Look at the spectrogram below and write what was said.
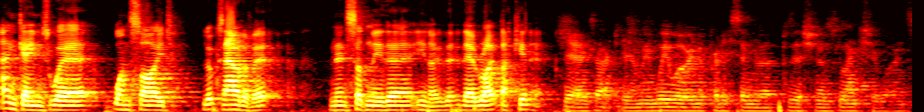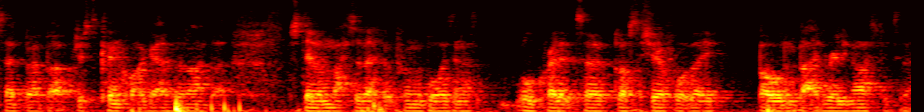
And games where one side looks out of it and then suddenly they're you know they're, right back in it. Yeah, exactly. I mean, we were in a pretty similar position as Lancashire were in Sedbergh, but just couldn't quite get over the line. But still a massive effort from the boys, and all credit to Gloucestershire. I thought they bowled and batted really nicely today.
